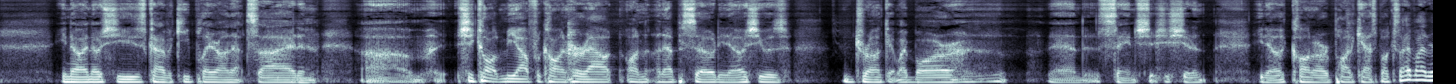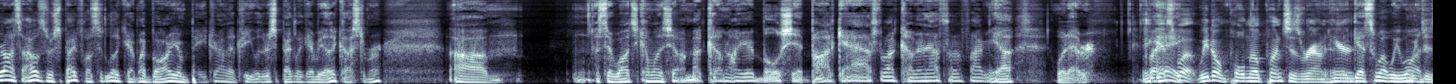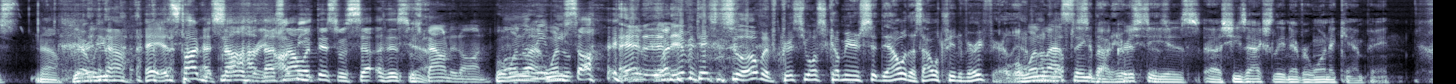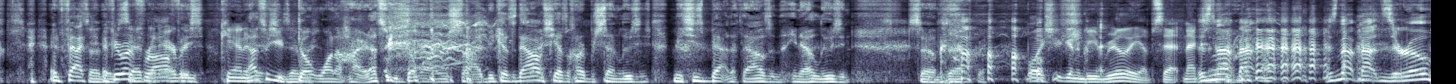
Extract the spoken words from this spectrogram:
you know, I know she's kind of a key player on that side, and um, she called me out for calling her out on an episode. You know, she was drunk at my bar, and saying shit she shouldn't, you know, calling our podcast because I invited her on. So I was respectful. I said, "Look, you're at my bar. You're on Patreon. I'm gonna treat you with respect like every other customer." Um, I said, "Why don't you come on the show?" I'm not coming on your bullshit podcast. I'm not coming. That's what fucking yeah, whatever. And But guess hey, what? We don't pull no punches around here. Guess what? We We won. just No. yeah. We, no. Hey, it's time That's to not celebrate. that's I'll not be- what this was this was Yeah. founded on. Well, one let la- me one- be so- and, and the invitation's still open. If Christy wants to come here and sit down with us, I will treat her very fairly. Well, I'd- one I'd last thing about and hear she Christy is uh, she's actually never won a campaign. In fact, So if you're running said for that every office, candidate that's what you don't want to hire. That's what you don't want on your side because now she has 100 percent losing. I mean, she's batting a thousand, you know, losing. So Boy, she's going to be really upset next Isn't time. that bat, isn't that about zero?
